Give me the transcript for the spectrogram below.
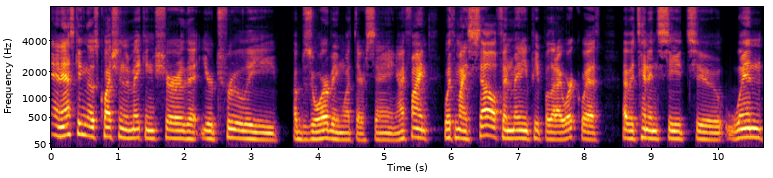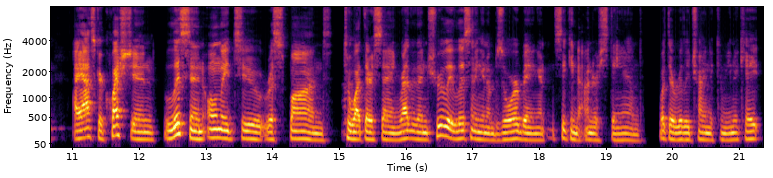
And asking those questions and making sure that you're truly absorbing what they're saying. I find with myself and many people that I work with, I have a tendency to, when I ask a question, listen only to respond to what uh-huh. they're saying rather than truly listening and absorbing and seeking to understand what they're really trying to communicate.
